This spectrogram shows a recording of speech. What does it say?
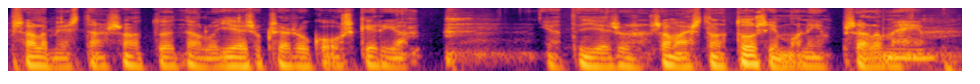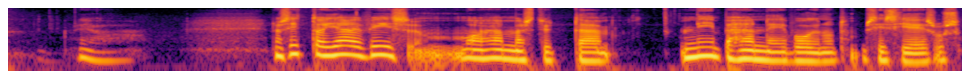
Psalmista on sanottu, että ne on ollut Jeesuksen rukouskirja ja että Jeesus on samaistunut tosi moniin psalmeihin. Joo. No sitten on jäi viisi, mua hämmästyttää Niinpä hän ei voinut, siis Jeesus,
